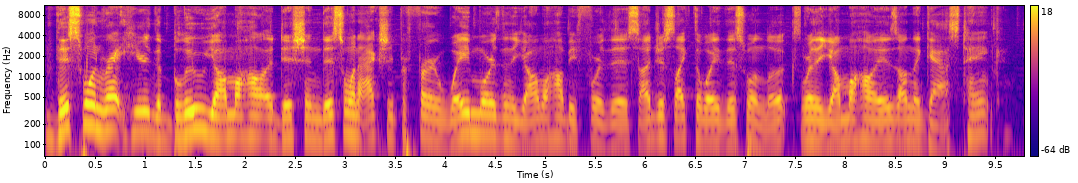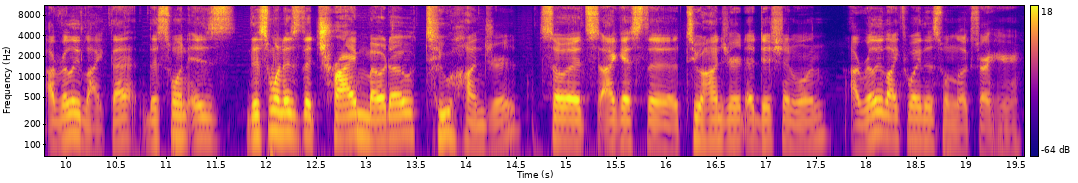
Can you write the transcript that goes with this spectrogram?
This one right here, the blue Yamaha edition, this one I actually prefer way more than the Yamaha before this. I just like the way this one looks, where the Yamaha is on the gas tank. I really like that. This one is this one is the Trimoto 200. So it's I guess the 200 edition one. I really like the way this one looks right here.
